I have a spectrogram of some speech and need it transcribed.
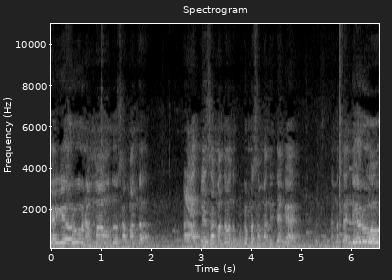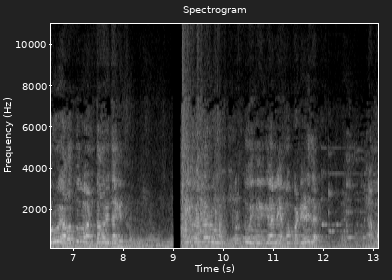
ಖರ್ಗೆ ಅವರು ನಮ್ಮ ಒಂದು ಸಂಬಂಧ, ಆತ್ಮೀಯ ಸಂಬಂಧ, ಒಂದು ಕುಟುಂಬ ಸಂಬಂಧ ಇದ್ದಂಗ ನಮ್ಮ ತಂದೆಯವರು, ಅವರು ಯಾವತ್ತೂ ಅಣ್ಣದವರಿದ್ದಾಗಿದ್ರು ನೀವೆಲ್ಲರೂ ಕುರಿತು ಈಗ ಈಗಾಗಲೇ ಅಲ್ಲಿ ಎಂ ಪಾಟೀಲ್ ಹೇಳಿದ್ದಾರೆ. ನಮ್ಮ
